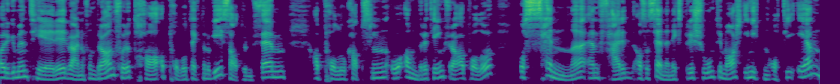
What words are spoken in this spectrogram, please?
argumenterer Werner von Braun for å ta Apollo-teknologi, Saturn 5, Apollo-kapselen og andre ting fra Apollo, å sende en ferd, altså sende en ekspedisjon til Mars i 1981.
